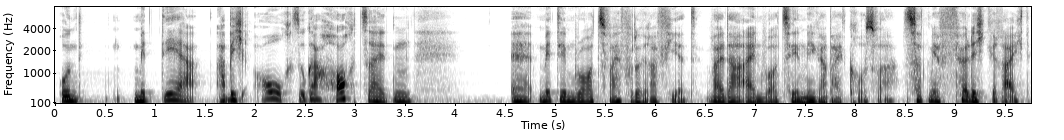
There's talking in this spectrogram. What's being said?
Und mit der habe ich auch sogar Hochzeiten äh, mit dem RAW 2 fotografiert, weil da ein RAW 10 Megabyte groß war. Das hat mir völlig gereicht.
